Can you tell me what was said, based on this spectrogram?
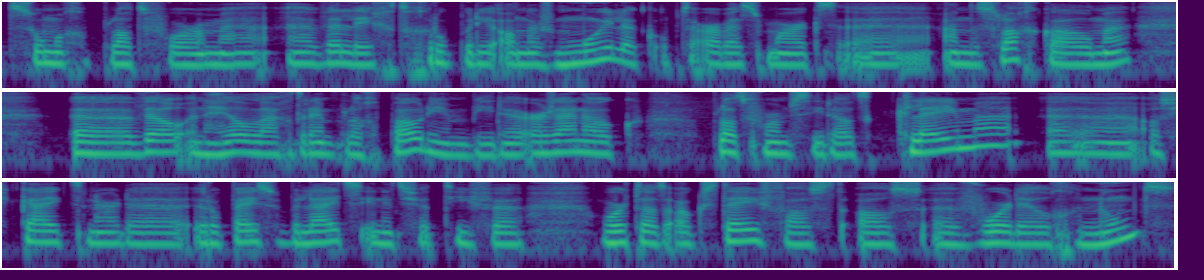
Sommige platformen, uh, wellicht groepen die anders moeilijk op de arbeidsmarkt uh, aan de slag komen, uh, wel een heel laagdrempelig podium bieden. Er zijn ook platforms die dat claimen. als je kijkt naar de Europese beleidsinitiatieven, wordt dat ook stevast als voordeel genoemd.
